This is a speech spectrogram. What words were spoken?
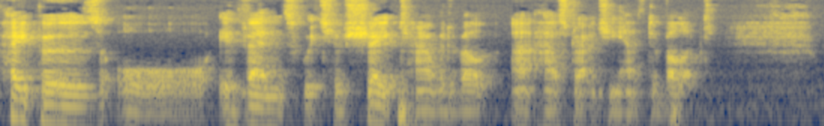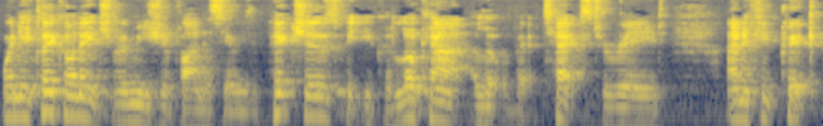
papers or events which have shaped how, develop, uh, how strategy has developed. When you click on each of them, you should find a series of pictures that you can look at, a little bit of text to read, and if you click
